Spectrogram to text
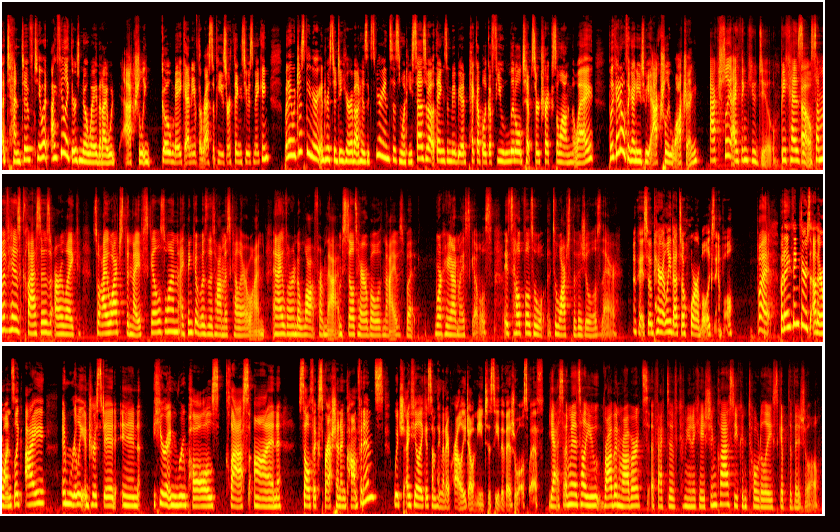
attentive to it, I feel like there's no way that I would actually go make any of the recipes or things he was making. But I would just be very interested to hear about his experiences and what he says about things, and maybe I'd pick up like a few little tips or tricks along the way. But like, I don't think I need to be actually watching. Actually, I think you do because oh. some of his classes are like. So I watched the knife skills one. I think it was the Thomas Keller one, and I learned a lot from that. I'm still terrible with knives, but working on my skills. It's helpful to to watch the visuals there. Okay, so apparently that's a horrible example. But but I think there's other ones. Like I am really interested in hearing RuPaul's class on self-expression and confidence, which I feel like is something that I probably don't need to see the visuals with. Yes, I'm going to tell you Robin Roberts effective communication class, you can totally skip the visual.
